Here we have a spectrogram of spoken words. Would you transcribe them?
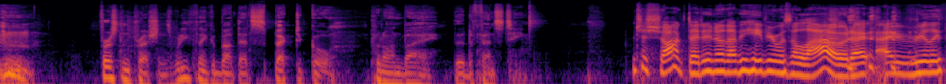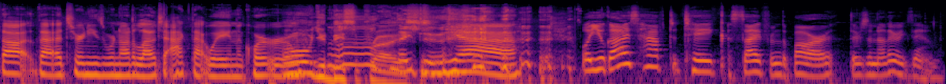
first impressions. What do you think about that spectacle put on by the defense team? I'm just shocked. I didn't know that behavior was allowed. I, I really thought that attorneys were not allowed to act that way in the courtroom. Oh, you'd be oh, surprised. They do. Yeah. Well, you guys have to take aside from the bar. There's another exam,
